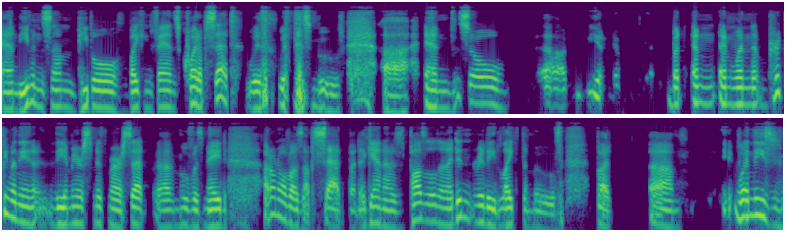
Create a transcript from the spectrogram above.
and even some people, Viking fans, quite upset with with this move. Uh, and so, uh, you know, but and and when particularly when the the Ihmir Smith-Marsette uh, move was made, I don't know if I was upset, but again I was puzzled and I didn't really like the move. But um, when these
